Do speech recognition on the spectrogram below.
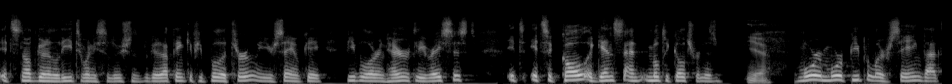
it's not going to lead to any solutions because I think if you pull it through and you're saying, okay, people are inherently racist, it's it's a call against and multiculturalism. Yeah. More and more people are saying that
